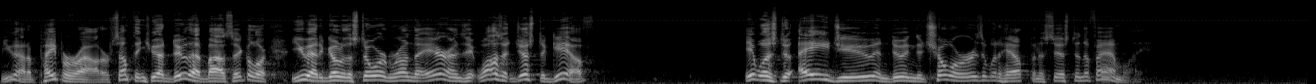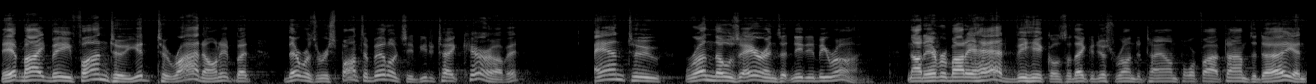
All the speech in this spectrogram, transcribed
You had a paper route or something you had to do that bicycle, or you had to go to the store and run the errands. It wasn't just a gift. It was to aid you in doing the chores that would help and assist in the family. It might be fun to you to ride on it, but there was a responsibility of you to take care of it and to run those errands that needed to be run. Not everybody had vehicles so they could just run to town four or five times a day, and,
